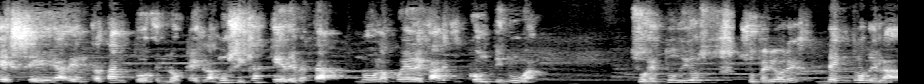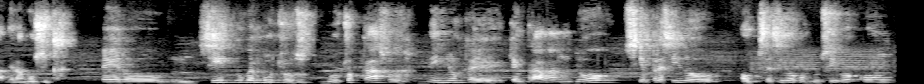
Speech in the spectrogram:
que se adentra tanto en lo que es la música, que de verdad no la puede dejar y continúa sus estudios superiores dentro de la, de la música. Pero mm, sí tuve muchos, muchos casos, niños que, que entraban, yo siempre he sido obsesivo compulsivo con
